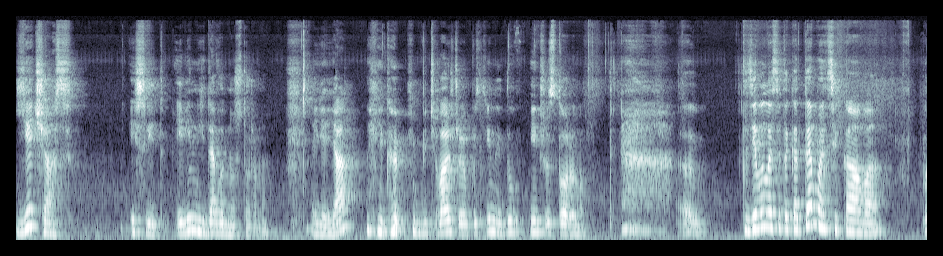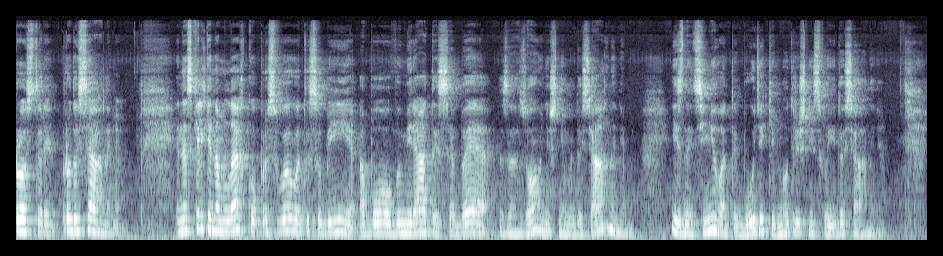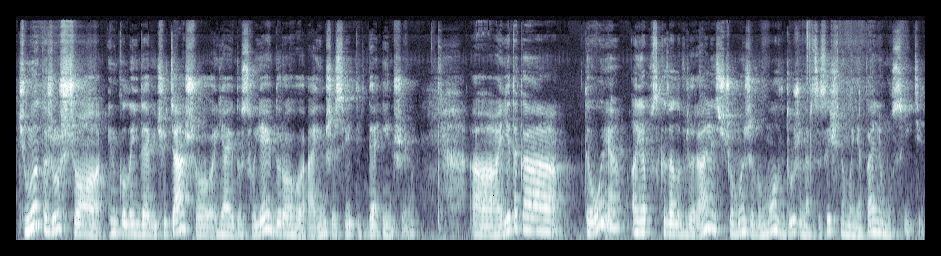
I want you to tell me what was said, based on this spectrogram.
Є час і світ, і він йде в одну сторону. Є я, яка відчуваю, що я постійно йду в іншу сторону. Е, З'явилася така тема цікава в просторі про досягнення. І наскільки нам легко присвоювати собі або виміряти себе за зовнішніми досягненнями і знецінювати будь-які внутрішні свої досягнення. Чому я кажу, що інколи йде відчуття, що я йду своєю дорогою, а інший світ йде іншою? А, є така теорія, а я б сказала вже реальність, що ми живемо в дуже нарцисичному маніакальному світі.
